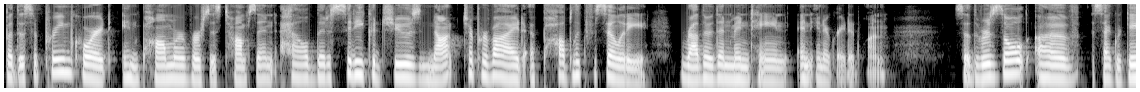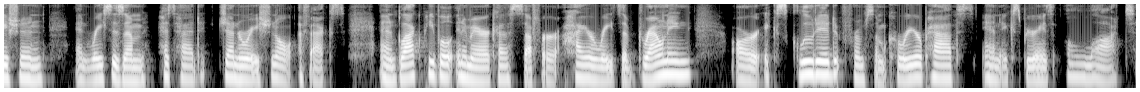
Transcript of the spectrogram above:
but the Supreme Court in Palmer versus Thompson held that a city could choose not to provide a public facility rather than maintain an integrated one. So the result of segregation and racism has had generational effects, and Black people in America suffer higher rates of drowning, are excluded from some career paths, and experience a lot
